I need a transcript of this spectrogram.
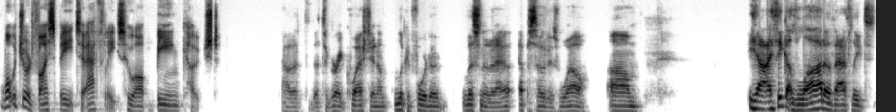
what would your advice be to athletes who are being coached? Oh, that's that's a great question. I'm looking forward to listening to that episode as well. Um, yeah, I think a lot of athletes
